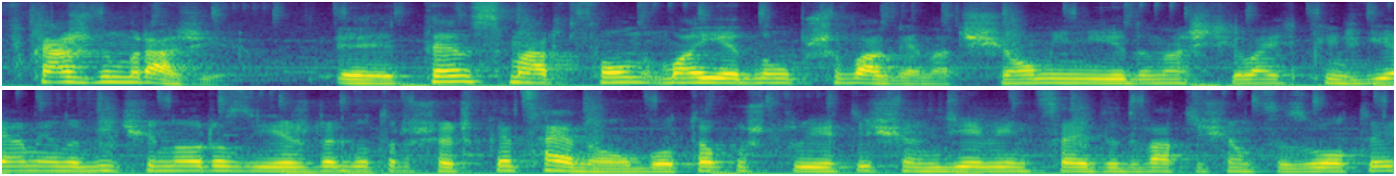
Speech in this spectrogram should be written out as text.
W każdym razie, ten smartfon ma jedną przewagę nad Xiaomi Mi 11 Lite 5G, a mianowicie no, rozjeżdża go troszeczkę ceną, bo to kosztuje 1900-2000 zł.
